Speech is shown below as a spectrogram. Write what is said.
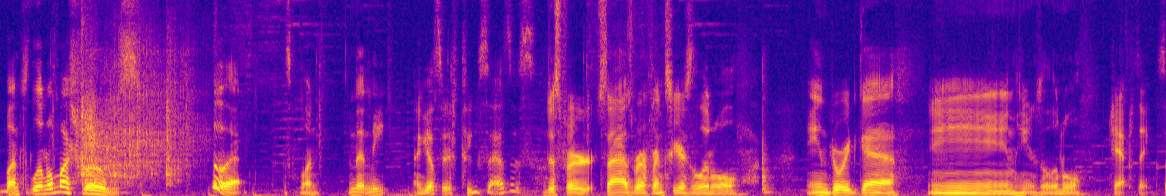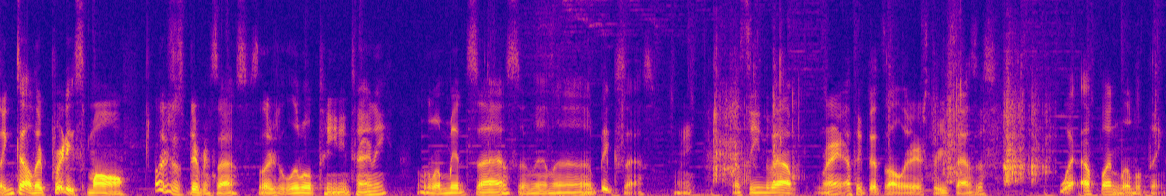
Bunch of little mushrooms. Look at that. It's fun. Isn't that neat? I guess there's two sizes. Just for size reference, here's a little Android guy, and here's a little chapstick. So you can tell they're pretty small. Oh, they're just different size. So there's a little teeny tiny, a little mid size, and then a big size. Right? That seemed about right. I think that's all there is. Three sizes. What a fun little thing.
